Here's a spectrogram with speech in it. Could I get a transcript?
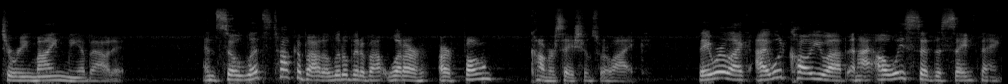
to remind me about it. And so let's talk about a little bit about what our, our phone conversations were like. They were like, I would call you up, and I always said the same thing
